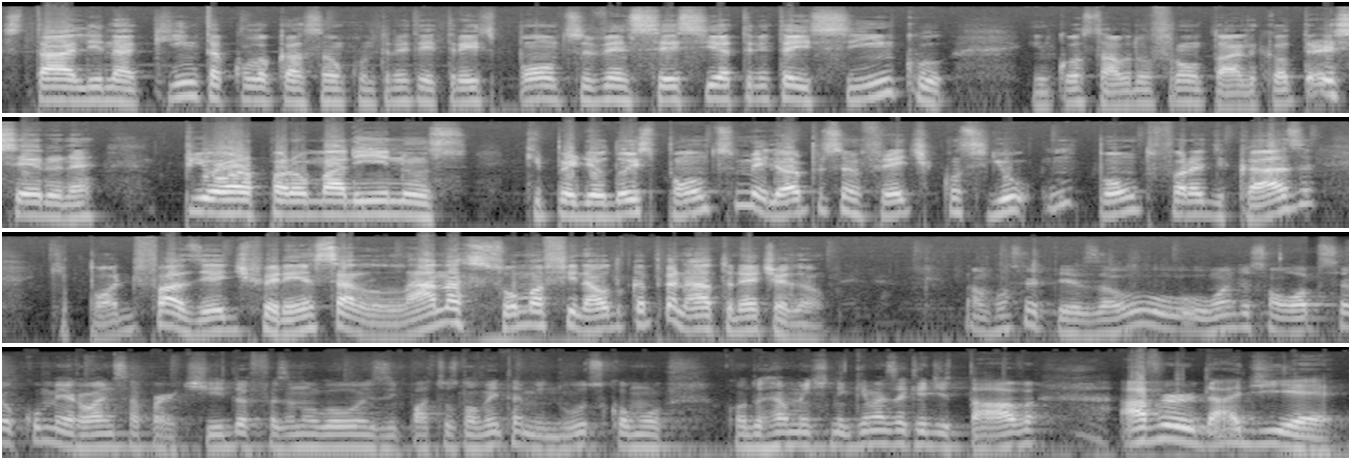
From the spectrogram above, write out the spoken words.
está ali na quinta colocação com 33 pontos. Se vencesse a 35, encostava no Frontal, que é o terceiro, né? Pior para o Marinos, que perdeu dois pontos. Melhor para o Sanfrecce, que conseguiu um ponto fora de casa, que pode fazer a diferença lá na soma final do campeonato, né, Tiagão? Não, com certeza. O Anderson Lopes saiu como herói nessa partida, fazendo gols em empate aos 90 minutos, como quando realmente ninguém mais acreditava. A verdade é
